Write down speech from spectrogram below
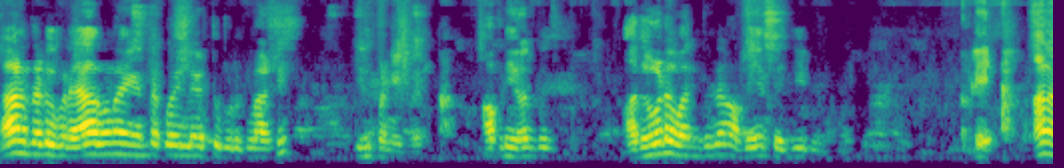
யாரும் தடுக்கக்கூடாது யார் வேணா எந்த கோயில்ல எடுத்து கொடுக்கலான்ட்டு இது பண்ணிட்டு அப்படி வந்து அதோட வந்து தான் அப்படியே செஞ்சுட்டு அப்படியே. ஆனா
